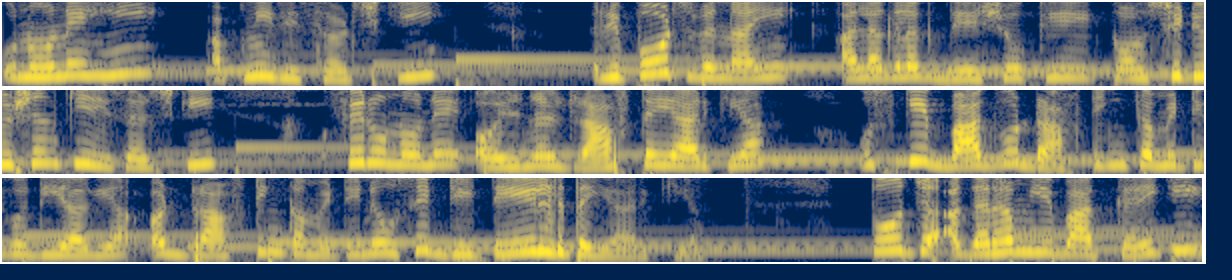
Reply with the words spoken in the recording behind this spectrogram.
उन्होंने ही अपनी रिसर्च की रिपोर्ट्स बनाई अलग अलग देशों के कॉन्स्टिट्यूशन की रिसर्च की, फिर उन्होंने ओरिजिनल ड्राफ्ट तैयार किया। उसके बाद वो ड्राफ्टिंग कमेटी को दिया गया और ड्राफ्टिंग कमेटी ने उसे डिटेल्ड तैयार किया। तो जो, अगर हम ये बात करें कि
